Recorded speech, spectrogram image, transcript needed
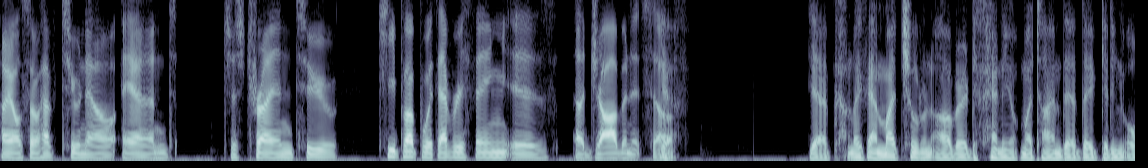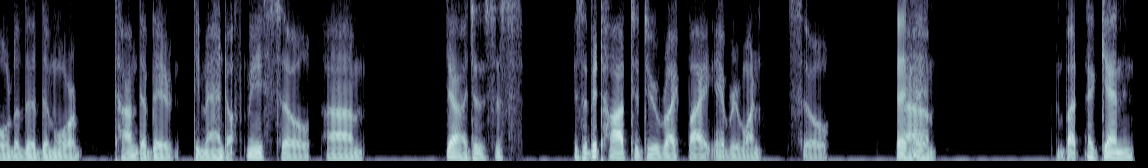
I also have two now, and just trying to keep up with everything is a job in itself. Yeah, yeah like and my children are very depending on my time. They're they're getting older. The the more time that they demand of me. So um, yeah, just just, it's a bit hard to do right by everyone. So, um, but again,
